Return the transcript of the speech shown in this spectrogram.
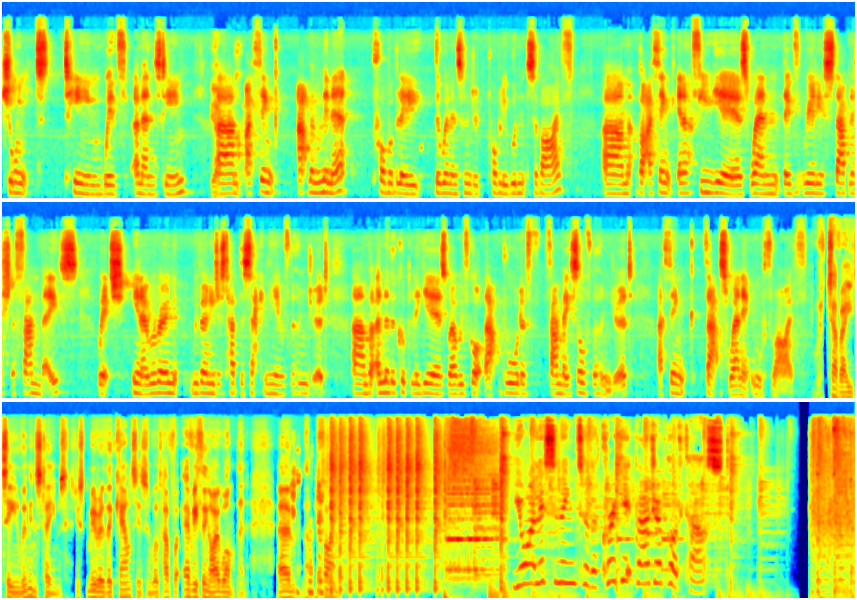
joint team with a men's team. Yeah. Um, I think at the minute, probably the women's hundred probably wouldn't survive. Um, but I think in a few years, when they've really established a fan base, which you know we're only we've only just had the second year of the hundred, um, but another couple of years where we've got that broader fan base of the hundred, I think that's when it will thrive. Let's have 18 women's teams, just mirror the counties, and we'll have everything I want then. Um, that'll be fine. You are listening to the Cricket Badger podcast.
